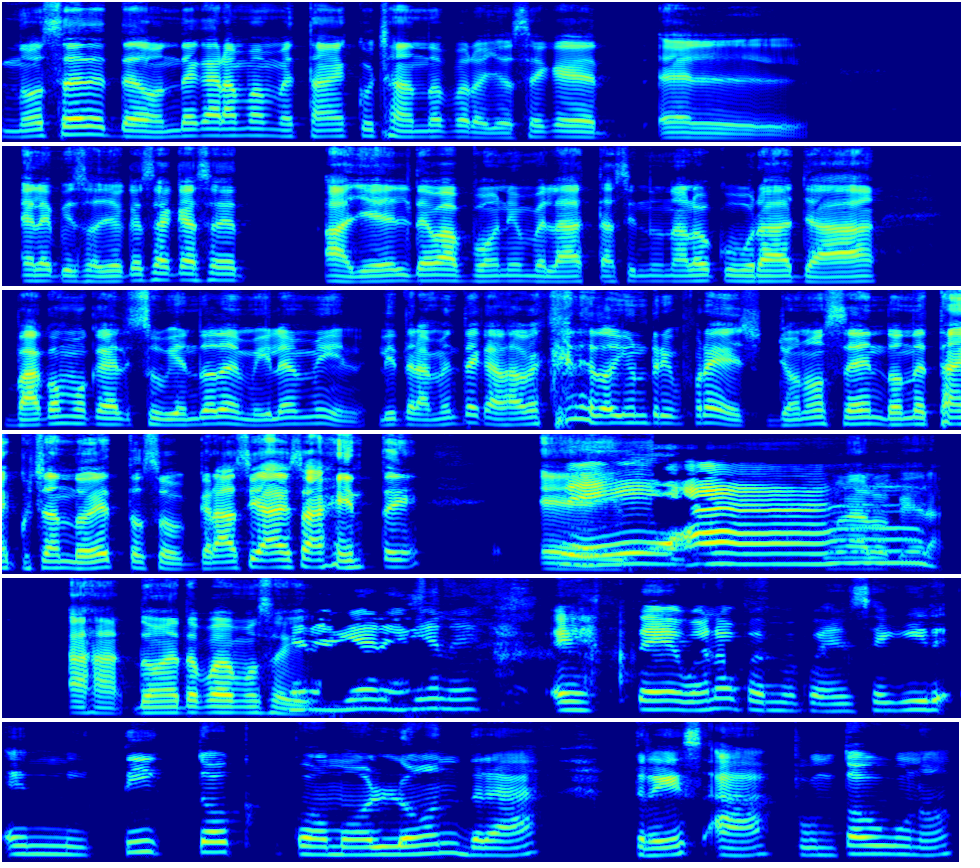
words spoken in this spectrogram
no sé desde dónde caramba me están escuchando, pero yo sé que el, el episodio que saqué hace ayer de Bad Bunny, en verdad, está haciendo una locura. Ya va como que subiendo de mil en mil. Literalmente, cada vez que le doy un refresh, yo no sé en dónde están escuchando esto. So, gracias a esa gente, eh, una ¡Ea! loquera. Ajá, ¿dónde te podemos seguir? Viene, viene, viene. Este, bueno, pues me pueden seguir en mi TikTok como Londra 3A.1.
